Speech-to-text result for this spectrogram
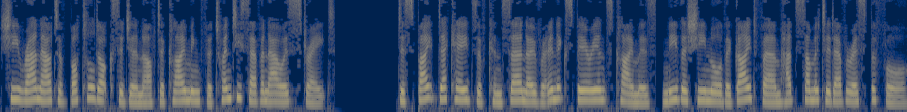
She ran out of bottled oxygen after climbing for 27 hours straight. Despite decades of concern over inexperienced climbers, neither she nor the guide firm had summited Everest before.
